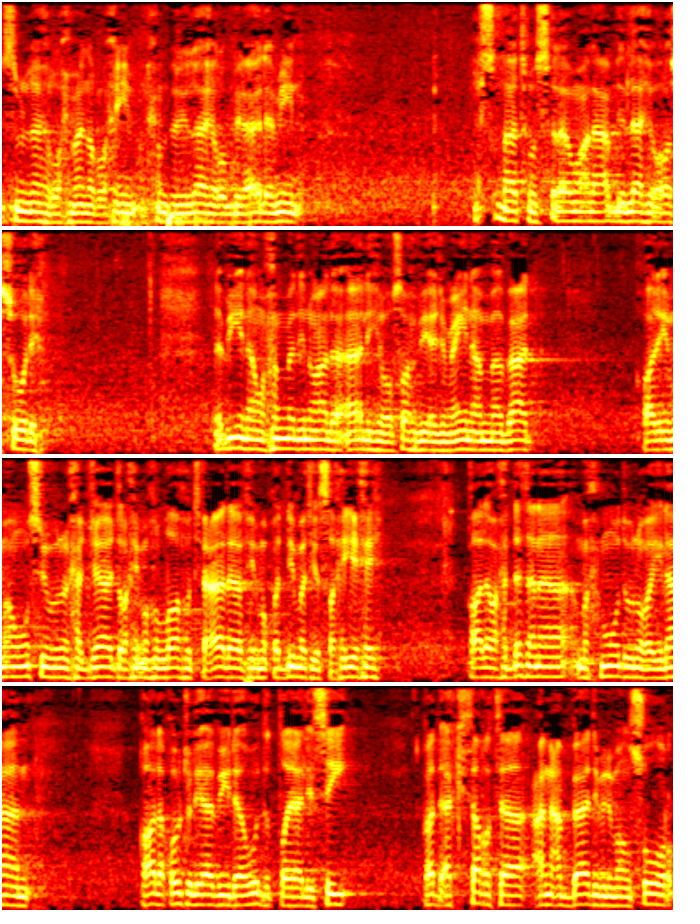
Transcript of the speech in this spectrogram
بسم الله الرحمن الرحيم. الحمد لله رب العالمين. والصلاة والسلام على عبد الله ورسوله. نبينا محمد وعلى آله وصحبه أجمعين. أما بعد قال الإمام مسلم بن الحجاج رحمه الله تعالى في مقدمة صحيحه قال وحدثنا محمود بن غيلان قال قلت لأبي داود الطيالسي قد أكثرت عن عباد بن منصور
